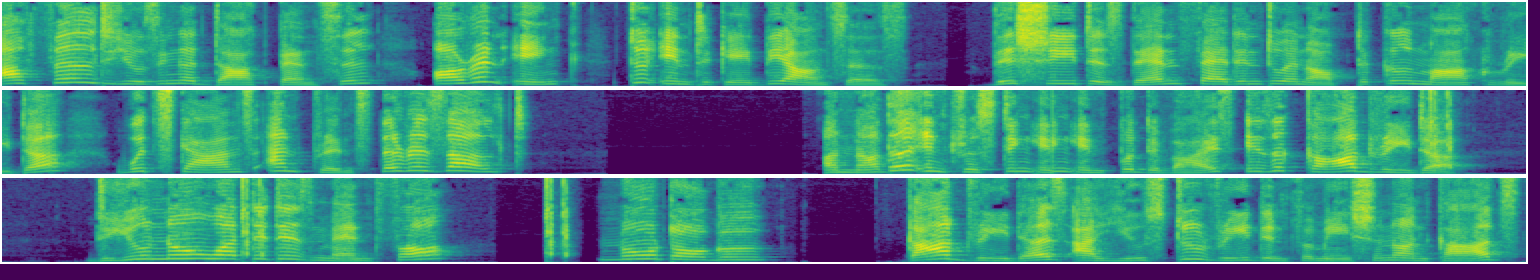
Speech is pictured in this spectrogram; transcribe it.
are filled using a dark pencil or an ink to indicate the answers. This sheet is then fed into an optical mark reader which scans and prints the result. Another interesting input device is a card reader. Do you know what it is meant for? No toggle. Card readers are used to read information on cards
